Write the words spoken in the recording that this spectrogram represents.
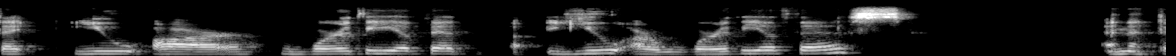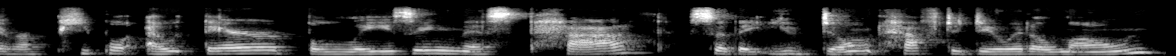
that you are worthy of it, you are worthy of this, and that there are people out there blazing this path so that you don't have to do it alone,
